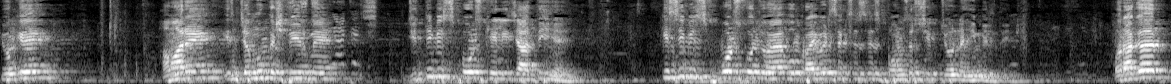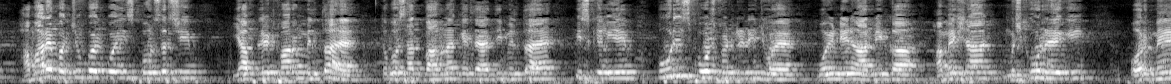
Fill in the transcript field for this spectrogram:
क्योंकि हमारे इस जम्मू कश्मीर में जितनी भी स्पोर्ट्स खेली जाती हैं, किसी भी स्पोर्ट्स को जो है वो प्राइवेट सेक्टर से स्पॉन्सरशिप जो नहीं मिलती। और अगर हमारे बच्चों को कोई स्पॉन्सरशिप या प्लेटफॉर्म मिलता है तो वो सद्भावना के तहत ही मिलता है। इसके लिए पूरी स्पोर्ट्स फेडरेटी जो है, वो इंडियन आर्मी का हमेशा मशहूर रहेगी। और मैं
